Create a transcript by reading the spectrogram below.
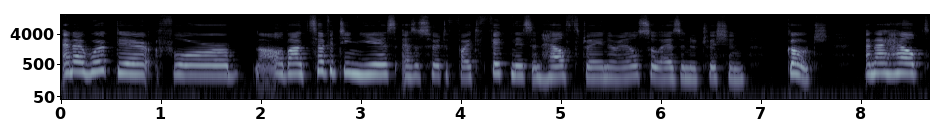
and I worked there for well, about 17 years as a certified fitness and health trainer and also as a nutrition coach. And I helped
